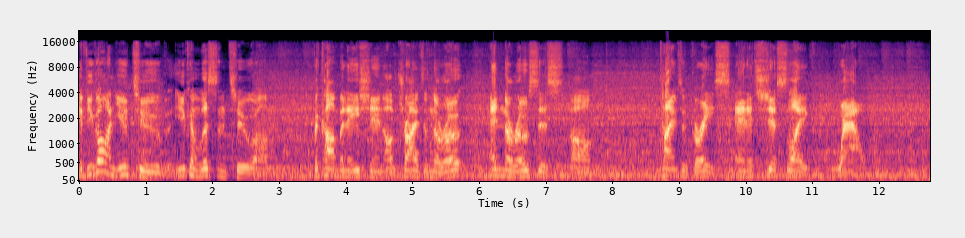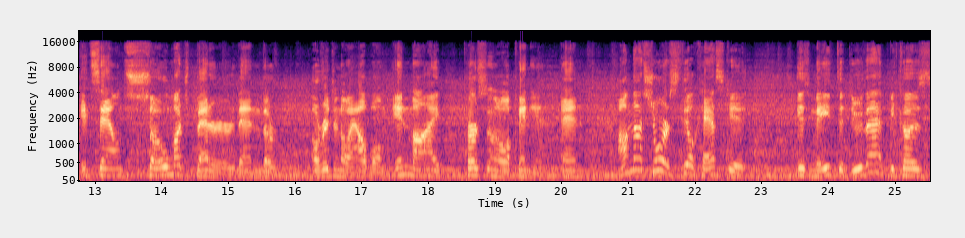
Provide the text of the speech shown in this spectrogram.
if you go on YouTube, you can listen to um, the combination of Tribes of Neuro- and Neurosis um, Times of Grace, and it's just like, wow. It sounds so much better than the original album, in my personal opinion. And I'm not sure Steel Casket is made to do that because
